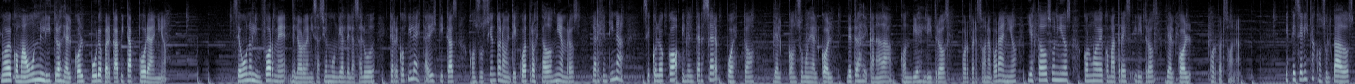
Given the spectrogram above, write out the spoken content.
9,1 litros de alcohol puro per cápita por año. Según el informe de la Organización Mundial de la Salud, que recopila estadísticas con sus 194 Estados miembros, la Argentina se colocó en el tercer puesto del consumo de alcohol, detrás de Canadá con 10 litros por persona por año y Estados Unidos con 9,3 litros de alcohol por persona. Especialistas consultados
